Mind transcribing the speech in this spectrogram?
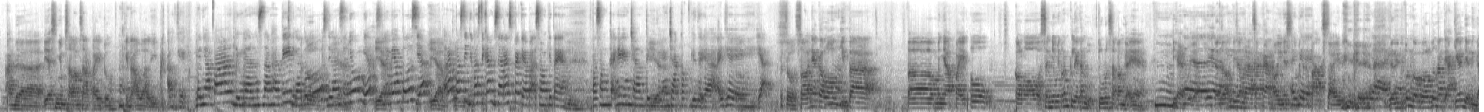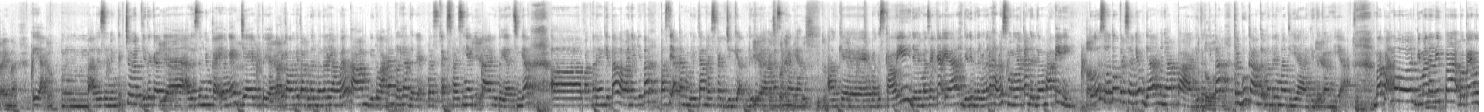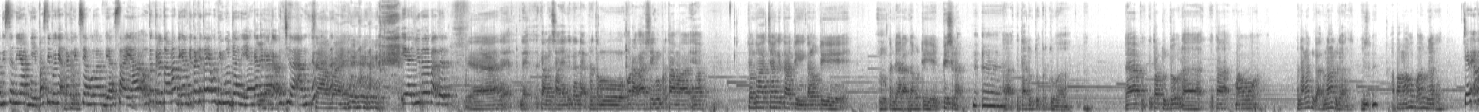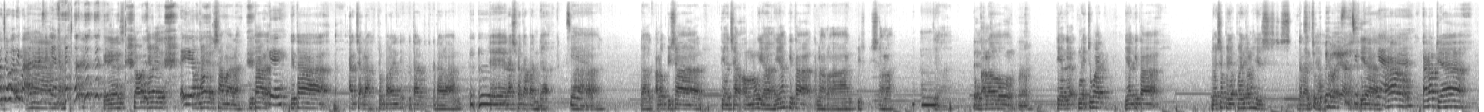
ada ya senyum salam sapa itu kita awali gitu. Oke, menyapa dengan senang hati, dengan Betul, tulus, dengan iya. senyum ya, Iya. senyum yang tulus ya. Iya, Orang betul. pasti dipastikan bisa respect ya Pak sama kita ya. Hmm. Pasang mukanya yang cantik, gitu, Iya. yang cakep gitu ya. Oke, Betul. ya. Betul. Soalnya kalau Hmm. kita eh, menyapa itu kalau senyum itu kan kelihatan bu tulus apa enggaknya ya. Hmm, Iya bu ya. iya, Dan orang iya. bisa merasakan oh ini senyumnya Oke. terpaksa ini kayak. Iya, Dan iya, itu pun iya. ngobrol pun nanti akhirnya jadi nggak enak. Iya, Gitu. hmm, ada senyum kecut gitu kan Iya. ya, ada senyum kayak yang ngejek gitu ya. Iya. Tapi kalau kita benar-benar yang welcome gitu, akan terlihat dari ekspres- ekspresinya kita Iya. gitu ya. Sehingga eh, partner yang kita, lawannya kita pasti akan memberikan respect juga gitu Iya, ya Mas responnya Eka ya. gitu. Oke, bagus sekali dari Mas Eka ya. Jadi benar-benar harus mengeluarkan dari dalam hati nih, Ah. tulus untuk tersenyum dan menyapa gitu. Betul. Kita terbuka untuk menerima dia gitu Iya. kan dia. Bapak Nur, gimana nih Pak? Bapak yang lebih senior nih, pasti punya teknik yang luar biasa ya. Untuk terutama dengan kita kita yang lebih muda nih, yang kadang Iya. agak pencilaan. sama Iya gimana Pak Nur? ya nek, nek, kalau saya kita nek bertemu orang asing pertama ya contoh aja kita di kalau di kendaraan atau di bis lah Mm-mm. Nah, kita duduk berdua ya kita duduk lah kita mau kenalan nggak kenalan nggak apa mau mau nggak Cewek apa cowok nih Pak? Nah. ya cowok cewek Iya. cowok sama lah kita Oke. kita ajak lah coba kita kenalan Mm-mm. dia respect apa enggak Siap. Nah, nah, kalau bisa diajak omong ya ya kita kenalan bis- bisa lah Mm. ya Dan kalau situ, eh, dia kayak naik cuek ya kita nggak usah banyak banyak lah ya sebentar aja. secukupnya pak ya. Ya, kalau kalau dia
